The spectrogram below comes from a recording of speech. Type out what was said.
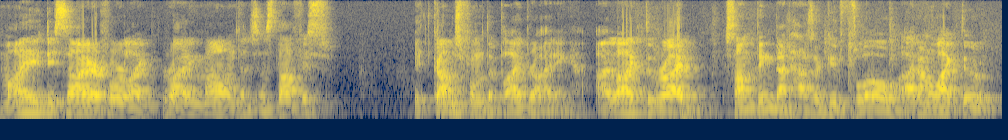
my desire for like riding mountains and stuff is it comes from the pipe riding. I like to ride something that has a good flow. I don't like to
